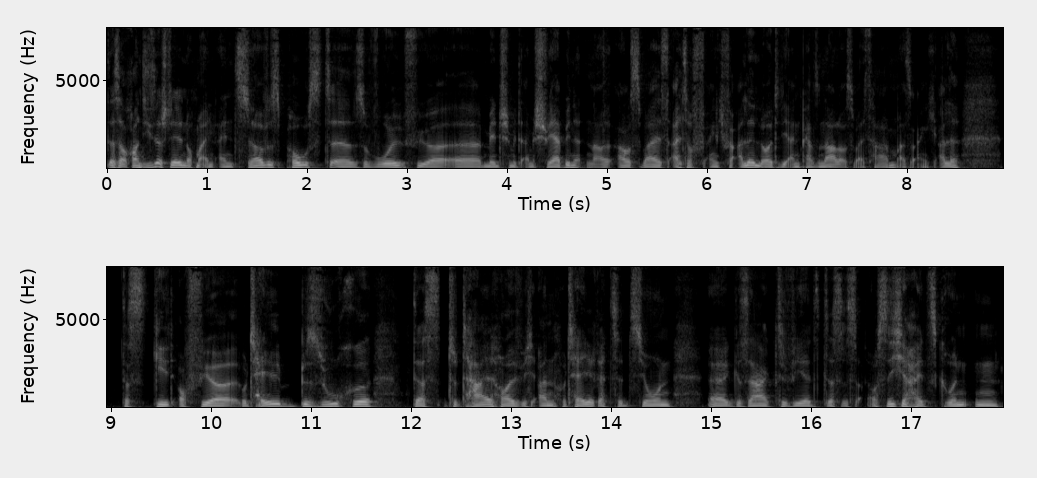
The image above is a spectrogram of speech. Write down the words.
Das auch an dieser Stelle nochmal ein, ein Service-Post, äh, sowohl für äh, Menschen mit einem Schwerbehindertenausweis als auch für, eigentlich für alle Leute, die einen Personalausweis haben, also eigentlich alle. Das gilt auch für Hotelbesuche, dass total häufig an Hotelrezeption äh, gesagt wird, dass es aus Sicherheitsgründen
